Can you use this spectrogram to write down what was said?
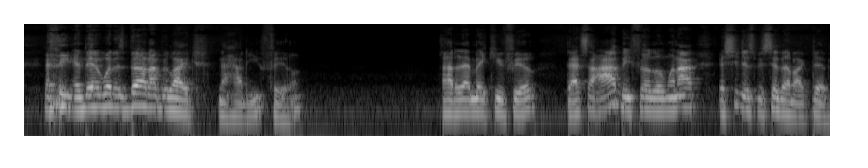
and then when it's done, I'll be like, "Now, how do you feel? How did that make you feel?" That's how I be feeling when I, and she just be sitting there like that.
